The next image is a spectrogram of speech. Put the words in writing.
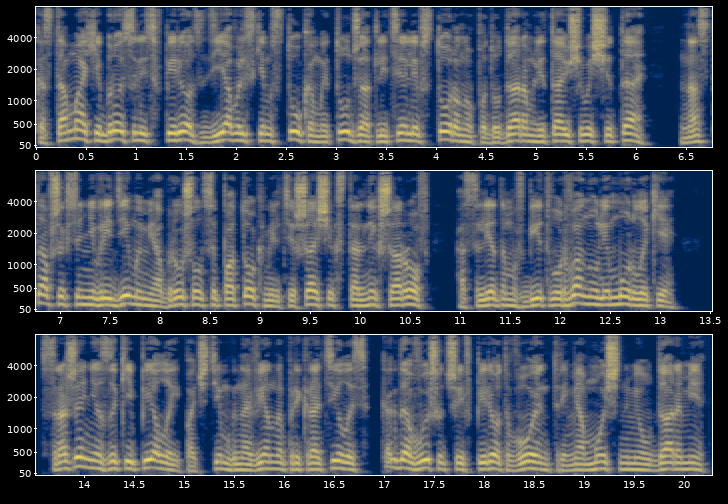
Костомахи бросились вперед с дьявольским стуком и тут же отлетели в сторону под ударом летающего щита. На оставшихся невредимыми обрушился поток мельтешащих стальных шаров, а следом в битву рванули мурлыки. Сражение закипело и почти мгновенно прекратилось, когда вышедший вперед воин тремя мощными ударами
